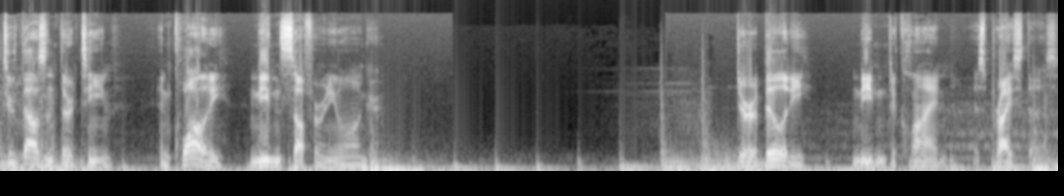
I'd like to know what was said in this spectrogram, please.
2013, and quality needn't suffer any longer. Durability needn't decline as price does.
